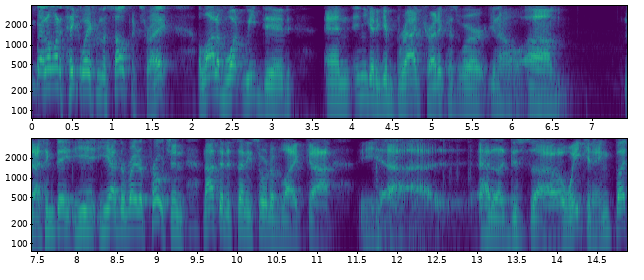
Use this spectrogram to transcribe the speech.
I don't want to take away from the Celtics, right? A lot of what we did, and and you got to give Brad credit because we're you know. I think they he he had the right approach, and not that it's any sort of like uh, he uh, had like this uh, awakening, but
